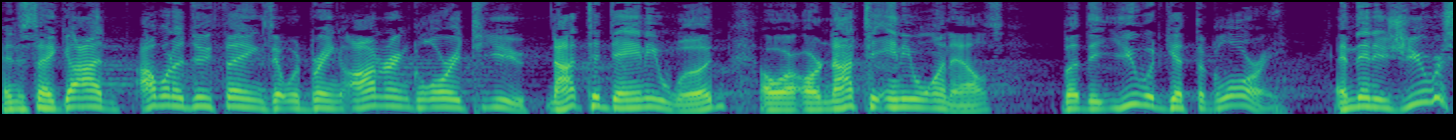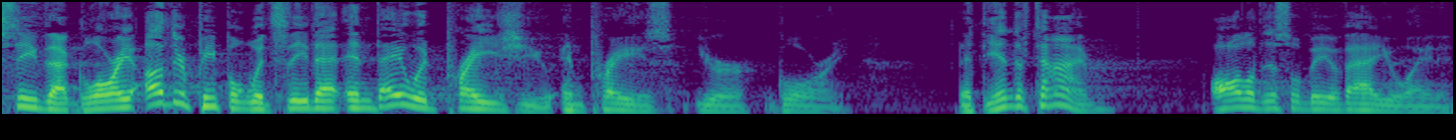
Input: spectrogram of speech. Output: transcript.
and to say, God, I want to do things that would bring honor and glory to you, not to Danny Wood or, or not to anyone else, but that you would get the glory. And then as you receive that glory, other people would see that and they would praise you and praise your glory. At the end of time, all of this will be evaluated.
